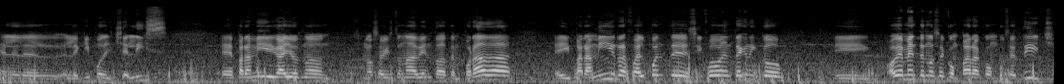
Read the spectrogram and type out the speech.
el, equipo del Chelis. Eh, para mí, Gallos no, no se ha visto nada bien toda temporada. y para mí, Rafael Puente sí fue buen técnico. Obviamente no se compara con Bucetich,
